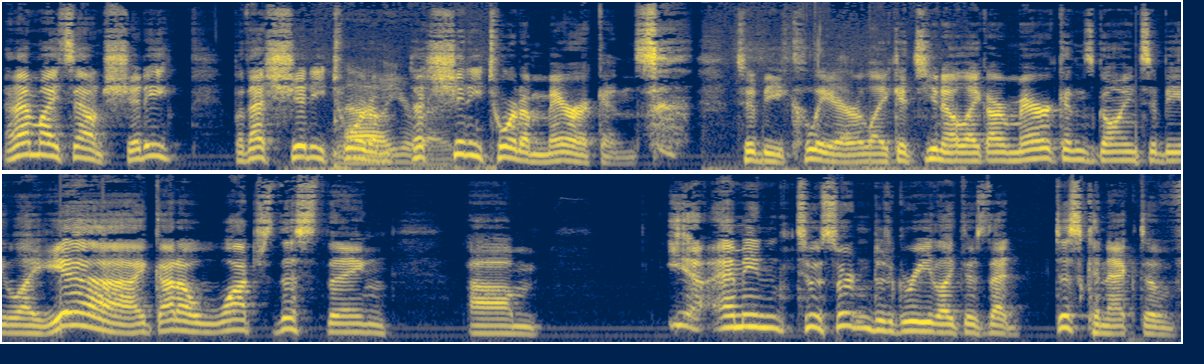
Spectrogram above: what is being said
And that might sound shitty, but that's shitty toward No, that's right. shitty toward Americans. to be clear, like it's you know like are Americans going to be like, yeah, I gotta watch this thing. Um, yeah, I mean to a certain degree, like there's that disconnect of,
